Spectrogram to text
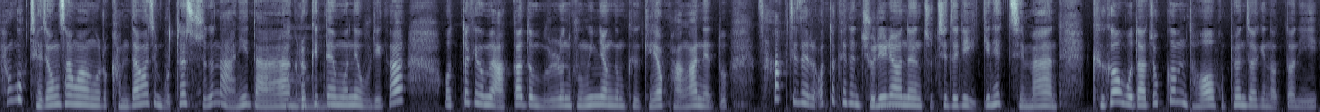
한국 재정 상황으로 감당하지 못할 수준은 아니다. 음. 그렇기 때문에 우리가 어떻게 보면 아까도 물론 국민연금 그 개혁 방안에도 사각지대를 어떻게든 줄이려는 조치들이 있긴 했지만 그거보다 조금 더 보편적인 어떤 이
